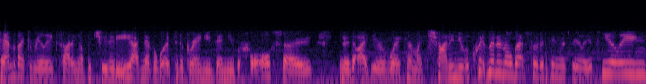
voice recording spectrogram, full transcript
sounded like a really exciting opportunity. I'd never worked at a brand new venue before, so you know the idea of working on like shiny new equipment and all that sort of thing was really appealing.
